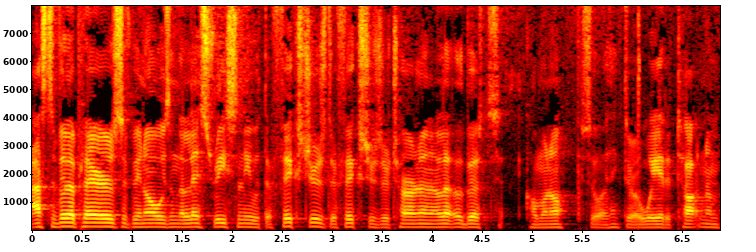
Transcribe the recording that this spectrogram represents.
Aston Villa players have been always on the list recently with their fixtures. Their fixtures are turning a little bit coming up, so I think they're away to Tottenham.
